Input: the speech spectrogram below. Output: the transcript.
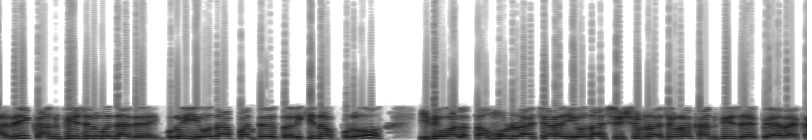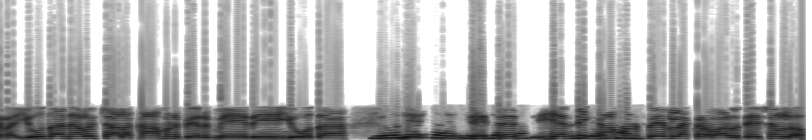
అది కన్ఫ్యూజన్ ఉంది అది ఇప్పుడు యూదా పత్రిక దొరికినప్పుడు ఇది వాళ్ళ తమ్ముడు రాశాడా యూదా శిష్యుడు రాశాడో కన్ఫ్యూజ్ అయిపోయారు అక్కడ యూదా అనే వాళ్ళకి చాలా కామన్ పేరు మేరీ యూదా యూదా ఏ- సార్, యూదా జీసస్, సార్, ఇవన్నీ. కామన్ పేర్లు అక్కడ వాళ్ళ దేశంలో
